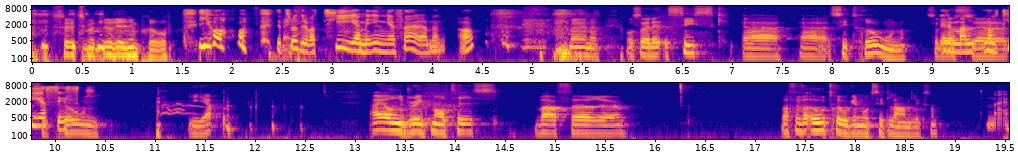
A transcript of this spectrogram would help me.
Ser ut som ett urinprov. Ja, jag trodde det var te med ingefära, men ja. Nej, nej. Och så är det sisk äh, äh, citron. Så Är det mal- eh, maltesisk? Japp. I only drink Maltese. Varför... varför vara otrogen mot sitt land liksom? Nej.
